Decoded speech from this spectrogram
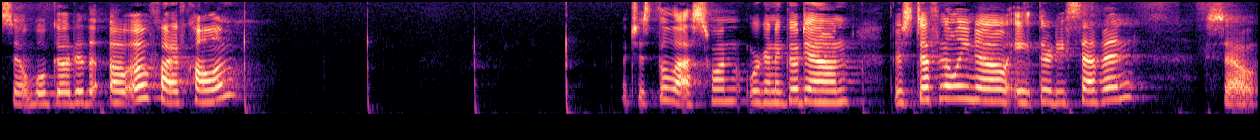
So we'll go to the 005 column, which is the last one. We're going to go down. There's definitely no 837, so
